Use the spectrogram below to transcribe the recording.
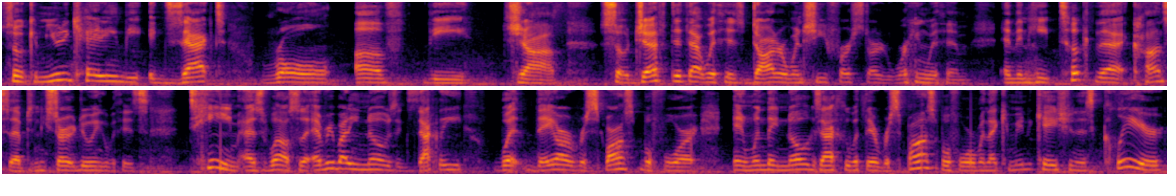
So communicating the exact role of the job. So Jeff did that with his daughter when she first started working with him, and then he took that concept and he started doing it with his team as well, so that everybody knows exactly what they are responsible for and when they know exactly what they're responsible for when that communication is clear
